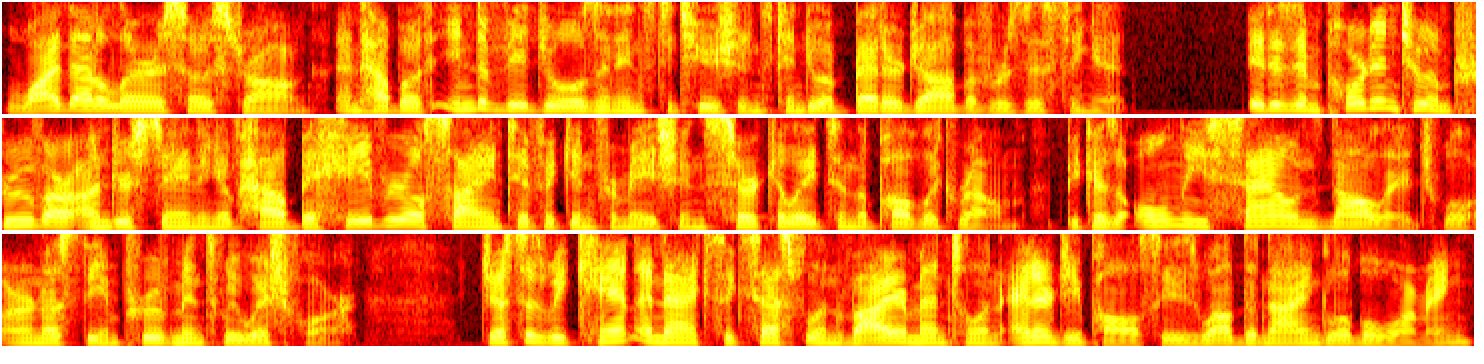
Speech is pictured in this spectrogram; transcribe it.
why that allure is so strong, and how both individuals and institutions can do a better job of resisting it. It is important to improve our understanding of how behavioral scientific information circulates in the public realm, because only sound knowledge will earn us the improvements we wish for. Just as we can't enact successful environmental and energy policies while denying global warming,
